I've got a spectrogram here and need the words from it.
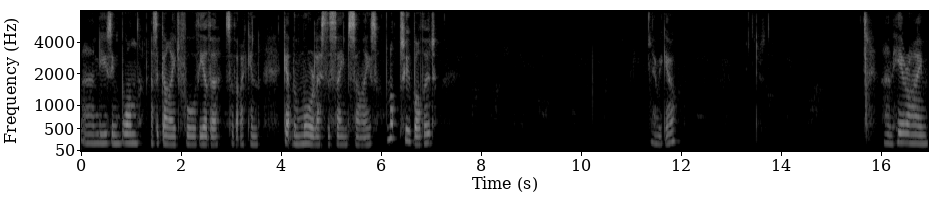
And using one as a guide for the other so that I can get them more or less the same size. I'm not too bothered. There we go. And here I'm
